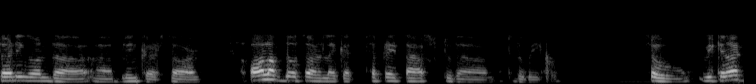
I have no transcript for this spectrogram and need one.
turning on the uh, blinkers or all of those are like a separate task to the to the vehicle. So we cannot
